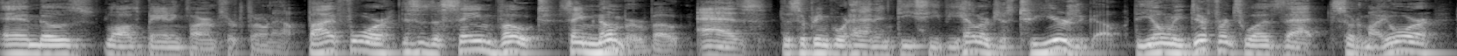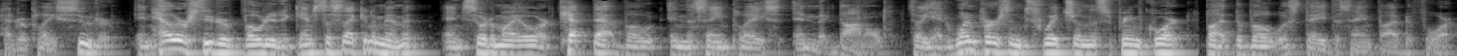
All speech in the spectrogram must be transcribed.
and those laws banning firearms were thrown out. 5 4, this is the same vote, same number vote, as the Supreme Court had in D.C. v. Heller just two years ago. The only difference was that Sotomayor had replaced Souter. In Heller, Souter voted against the Second Amendment, and Sotomayor kept that vote in the same place in McDonald. So you had one person switch on the Supreme Court, but the vote was stayed the same 5 to 4.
